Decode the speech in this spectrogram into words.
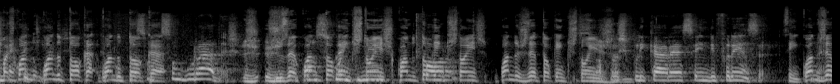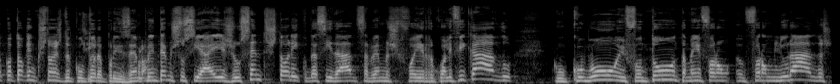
mas quando, quando toca quando toca são goradas José quando toca em questões quando toca em questões quando José toca em questões Só para explicar essa indiferença. Sim quando José toca em questões de cultura Sim, por exemplo pronto. em termos sociais o centro histórico da cidade sabemos que foi requalificado o Cubon e Fonton também foram foram melhorados.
